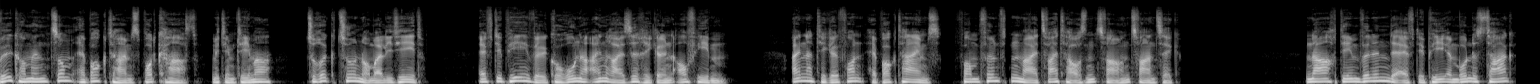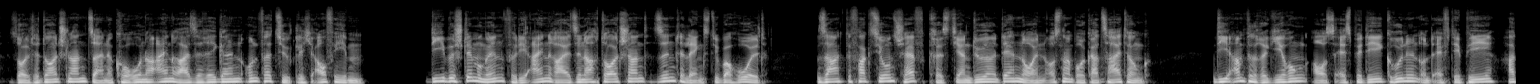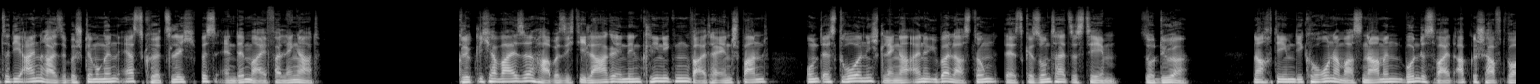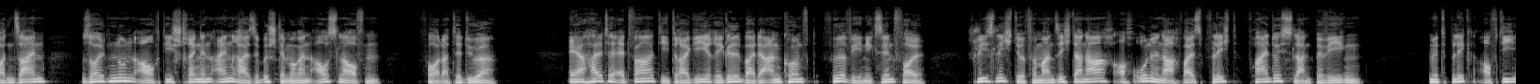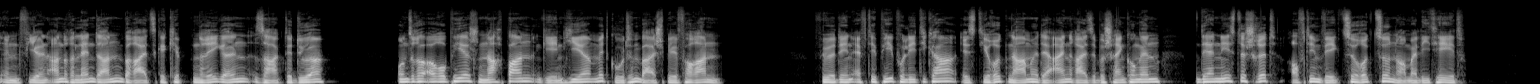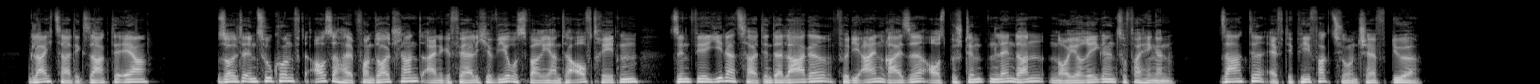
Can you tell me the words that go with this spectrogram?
Willkommen zum Epoch Times Podcast mit dem Thema Zurück zur Normalität. FDP will Corona-Einreiseregeln aufheben. Ein Artikel von Epoch Times vom 5. Mai 2022. Nach dem Willen der FDP im Bundestag sollte Deutschland seine Corona-Einreiseregeln unverzüglich aufheben. Die Bestimmungen für die Einreise nach Deutschland sind längst überholt, sagte Fraktionschef Christian Dürr der Neuen Osnabrücker Zeitung. Die Ampelregierung aus SPD, Grünen und FDP hatte die Einreisebestimmungen erst kürzlich bis Ende Mai verlängert. Glücklicherweise habe sich die Lage in den Kliniken weiter entspannt und es drohe nicht länger eine Überlastung des Gesundheitssystems, so Dürr. Nachdem die Corona-Maßnahmen bundesweit abgeschafft worden seien, sollten nun auch die strengen Einreisebestimmungen auslaufen, forderte Dürr. Er halte etwa die 3G-Regel bei der Ankunft für wenig sinnvoll. Schließlich dürfe man sich danach auch ohne Nachweispflicht frei durchs Land bewegen. Mit Blick auf die in vielen anderen Ländern bereits gekippten Regeln sagte Dürr, unsere europäischen Nachbarn gehen hier mit gutem Beispiel voran. Für den FDP-Politiker ist die Rücknahme der Einreisebeschränkungen der nächste Schritt auf dem Weg zurück zur Normalität. Gleichzeitig sagte er, sollte in Zukunft außerhalb von Deutschland eine gefährliche Virusvariante auftreten, sind wir jederzeit in der Lage, für die Einreise aus bestimmten Ländern neue Regeln zu verhängen, sagte FDP-Fraktionschef Dürr.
